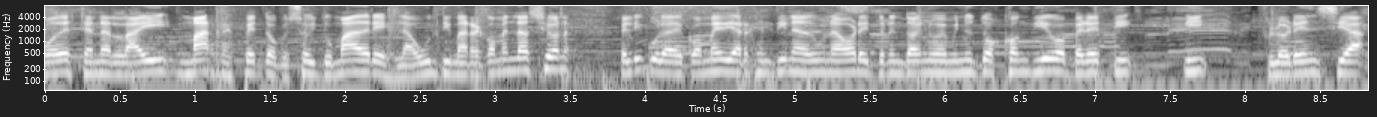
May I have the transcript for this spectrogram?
podés tenerla ahí. Más respeto que soy tu madre es la última recomendación. Película de comedia argentina de una hora y 39 minutos con Diego Peretti y Florencia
